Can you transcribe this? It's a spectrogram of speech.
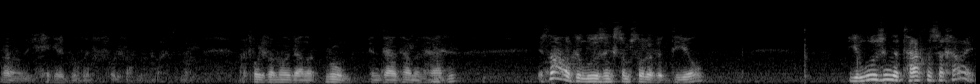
I don't know, you can't get a building for $45 million. A $45 million room in downtown Manhattan. It's not like we're losing some sort of a deal. You're losing the Tachlis Achayim.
